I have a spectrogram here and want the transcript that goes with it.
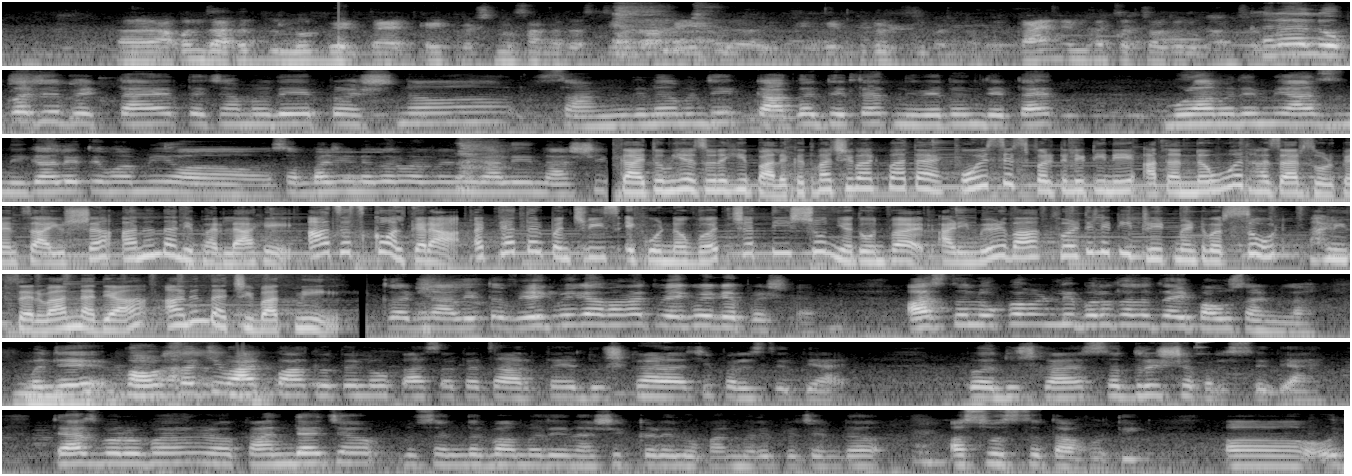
आपण जातात लोक भेटतायत काही प्रश्न सांगत असतील काही व्यक्त करत. काय नेमकं चर्चा होते लोकांची? खरं लोक जे भेटत आहेत त्याच्यामध्ये प्रश्न सांगणं म्हणजे कागद देत आहेत निवेदन देत आहेत मुळामध्ये मी आज निघाले तेव्हा मी अं, संभाजीनगरवरनं निघाले नाशिक. काय तुम्ही अजूनही पालकत्वाची वाट पाहताय? ओएसएस फर्टिलिटीने आता नव्वद हजार जोडप्यांचं आयुष्य आनंदाने भरलं आहे. आजच कॉल करा. अठ्याहत्तर पंचवीस एकोणनव्वद छत्तीस शून्य दोन वर. आणि मिळवा फर्टिलिटी ट्रीटमेंटवर सूट आणि सर्वांना द्या आनंदाची बातमी. कडनं आले तर वेगवेगळ्या भागात वेगवेगळे प्रश्न आहेत. आज तर लोक म्हणले बरं झालं ताई पाऊस आणला. म्हणजे पावसाची वाट पाहत होते लोक असा त्याचा अर्थ आहे दुष्काळाची परिस्थिती आहे. दुष्काळ सदृश्य परिस्थिती आहे. त्याचबरोबर कांद्याच्या संदर्भामध्ये नाशिककडे लोकांमध्ये प्रचंड अस्वस्थता होती.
